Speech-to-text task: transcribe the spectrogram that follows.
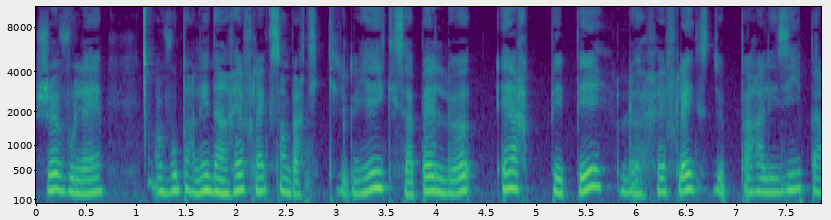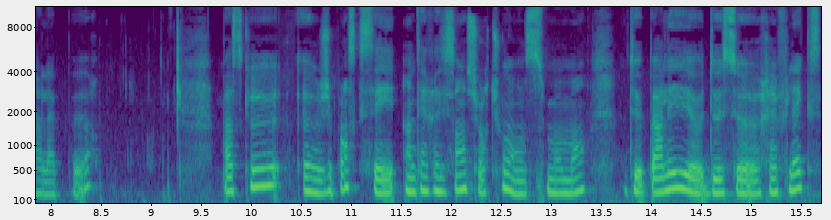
je voulais vous parler d'un réflexe en particulier qui s'appelle le RP le réflexe de paralysie par la peur. Parce que euh, je pense que c'est intéressant, surtout en ce moment, de parler euh, de ce réflexe.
